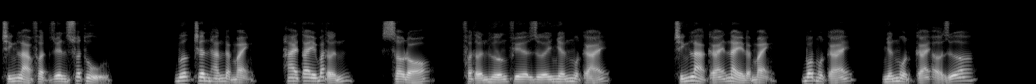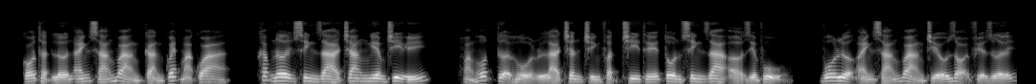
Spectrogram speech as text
chính là Phật duyên xuất thủ. Bước chân hắn đạp mạnh, hai tay bắt ấn, sau đó, Phật ấn hướng phía dưới nhấn một cái. Chính là cái này đạp mạnh, bóp một cái, nhấn một cái ở giữa. Có thật lớn ánh sáng vàng càn quét mà qua, khắp nơi sinh ra trang nghiêm chi ý, hoàng hốt tựa hồ là chân chính Phật chi thế tôn sinh ra ở Diêm phủ, vô lượng ánh sáng vàng chiếu rọi phía dưới,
